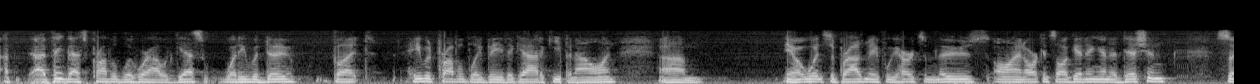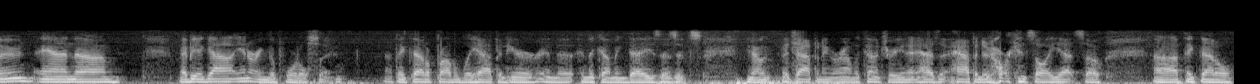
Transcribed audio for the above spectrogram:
I, I think that's probably where I would guess what he would do, but he would probably be the guy to keep an eye on. Um, you know, it wouldn't surprise me if we heard some news on Arkansas getting an addition soon, and um, maybe a guy entering the portal soon. I think that'll probably happen here in the in the coming days, as it's you know it's happening around the country, and it hasn't happened at Arkansas yet. So uh, I think that'll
